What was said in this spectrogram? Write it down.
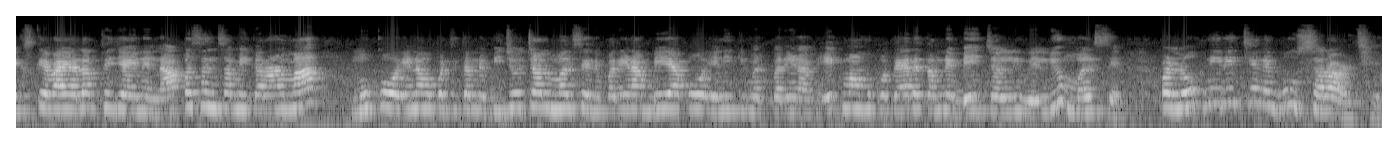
એક્સ કે વાય અલગ થઈ જાય એને નાપસંદ સમીકરણમાં મૂકો. એના ઉપરથી તમને બીજો ચલ મળશે અને પરિણામ બે આપો. એની કિંમત પરિણામ એકમાં મૂકો, ત્યારે તમને બે ચલની વેલ્યુ મળશે. પણ લોકની રીત છે ને બહુ સરળ છે.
